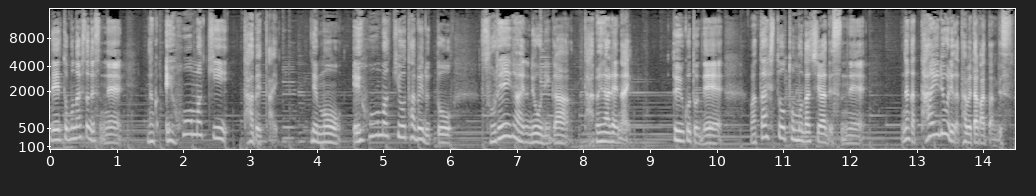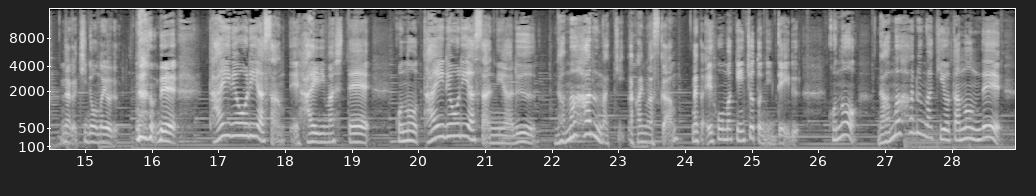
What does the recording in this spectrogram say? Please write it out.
で友達とですねなんか恵方巻き食べたい。でも恵方巻きを食べるとそれ以外の料理が食べられない。ということで私と友達はですねなんかタイ料理が食べたかったんです。なんか昨日の夜。な のでタイ料理屋さんへ入りましてこのタイ料理屋さんにある生春巻きわかりますか？なんか恵方巻きにちょっと似ている。この生春巻きを頼んで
